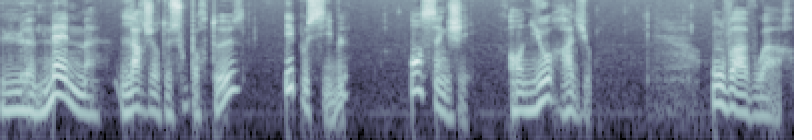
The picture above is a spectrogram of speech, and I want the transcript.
Le même largeur de sous-porteuse est possible en 5G, en New Radio. On va avoir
